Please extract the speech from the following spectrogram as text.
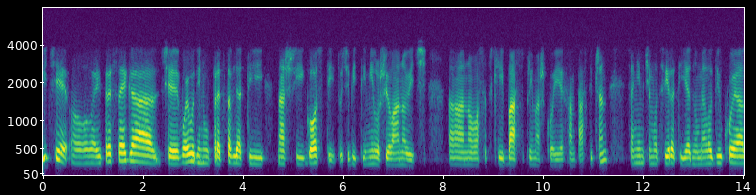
biće, ovaj, pre svega će Vojvodinu predstavljati naši gosti, tu će biti Miloš Jovanović, a, novosadski bas primaš koji je fantastičan, sa njim ćemo odsvirati jednu melodiju koja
